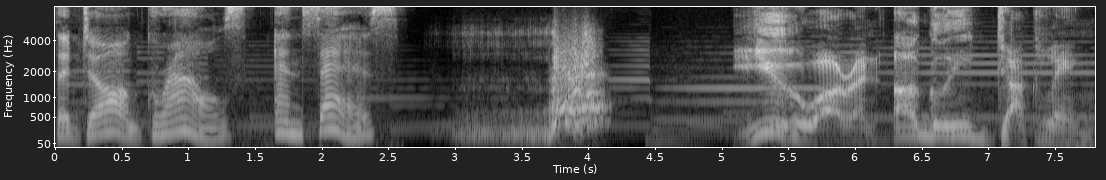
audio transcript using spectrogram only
The dog growls and says, You are an ugly duckling.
